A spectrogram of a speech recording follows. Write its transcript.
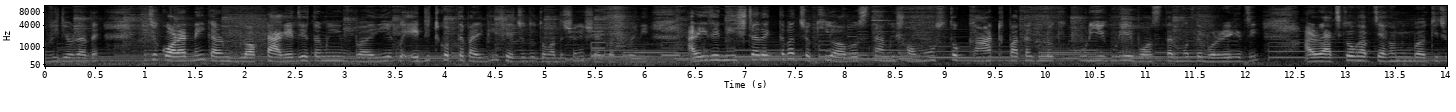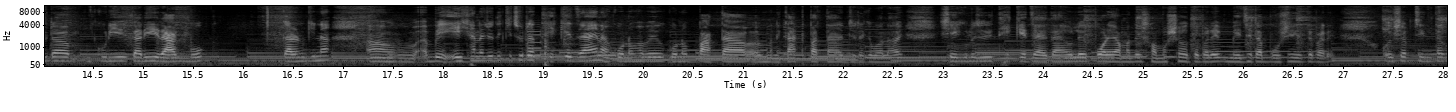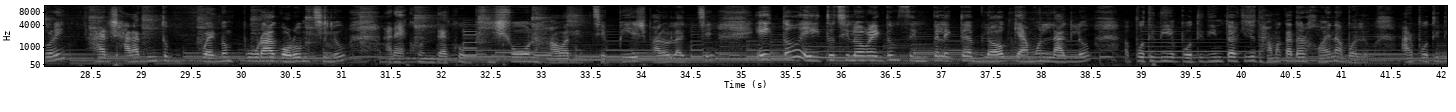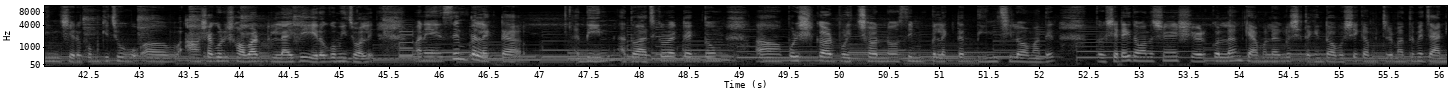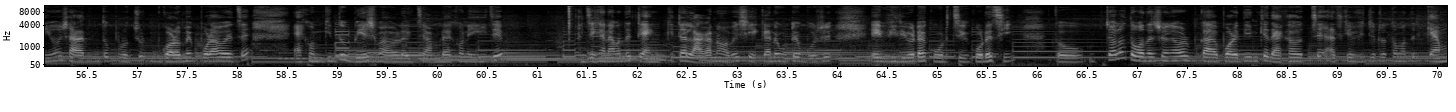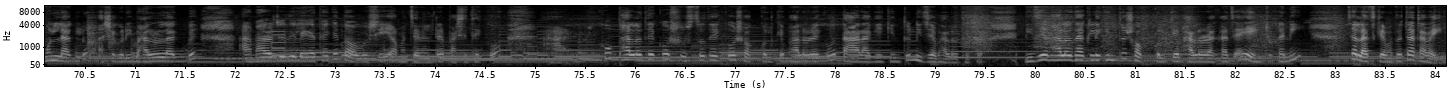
ভিডিওটাতে। কিছু করার নেই, কারণ ব্লগটা আগে যেহেতু আমি ইয়ে এডিট করতে পারিনি জন্য তোমাদের সঙ্গে শেয়ার করতে পারিনি। আর এই যে নিচটা দেখতে পাচ্ছ, কি অবস্থা! আমি সমস্ত কাঠ পাতাগুলোকে কুড়িয়ে কুড়িয়ে বস্তার মধ্যে ভরে রেখেছি। আর আজকেও ভাবছি এখন, কিছুটা কুড়িয়ে কাড়িয়ে রাখব। কারণ কি না এইখানে যদি কিছুটা থেকে যায় না, কোনোভাবে কোনো পাতা মানে কাঠ পাতা যেটাকে বলা হয়, সেইগুলো যদি থেকে যায় তাহলে পরে আমাদের সমস্যা হতে পারে, মেঝেটা বসে যেতে পারে। ওই সব চিন্তা করেই, আর সারাদিন তো একদম পোড়া গরম ছিল, আর এখন দেখো ভীষণ হাওয়া দিচ্ছে, বেশ ভালো লাগছে। এই তো এই তো ছিল আমার একদম সিম্পল একটা ব্লগ কেমন লাগল? প্রতিদিন প্রতিদিন তো আর কিছু ধামাকাদার হয় না বলো, আর প্রতিদিন সেরকম কিছু আশা করি সবার লাইফে এরকমই চলে। মানে সিম্পল একটা দিন। তো আজকেও একটা একদম পরিষ্কার, পরিচ্ছন্ন সিম্পল একটা দিন ছিল আমাদের। তো সেটাই তোমাদের সঙ্গে শেয়ার করলাম। কেমন লাগল সেটা কিন্তু অবশ্যই কমেন্টের মাধ্যমে জানিও। সারাদিন তো প্রচুর গরমে পড়া হয়েছে। এখন কিন্তু বেশ ভালো লাগছে। আমরা এখন এই যে, যেখানে আমাদের ট্যাঙ্কিটা লাগানো হবে সেখানে উঠে বসে এই ভিডিওটা করছি, করেছি। তো চলো তোমাদের সঙ্গে আবার পরের দিনকে দেখা হচ্ছে। আজকে ভিডিওটা তোমাদের কেমন লাগল? আশা করি ভালো লাগবে। আর ভালো যদি লেগে থাকে তো অবশ্যই আমার চ্যানেলটার পাশে থেকো। আর খুব ভালো থেকো, সুস্থ থেকো, সকলকে ভালো রেখো, তার আগে কিন্তু নিজে ভালো থেকো। নিজে ভালো থাকলে কিন্তু সকলকে ভালো রাখা যায়, এইটুখানি। চল আজকের মতো, টাটা, বাই।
